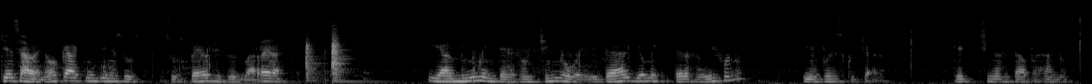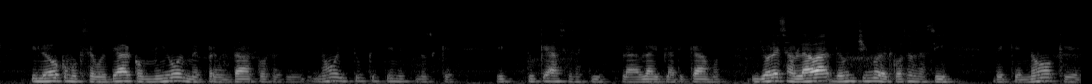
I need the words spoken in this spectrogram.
Quién sabe, ¿no? Cada quien tiene sus, sus pedos y sus barreras. Y a mí me interesó un chingo, güey. Literal, yo me quité los audífonos y me puse a escuchar qué chingos estaba pasando. Y luego como que se volteaba conmigo y me preguntaba cosas y, no, ¿y tú qué tienes? No sé qué. ¿Y tú qué haces aquí? Bla, bla, y platicábamos. Y yo les hablaba de un chingo de cosas así, de que no, que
